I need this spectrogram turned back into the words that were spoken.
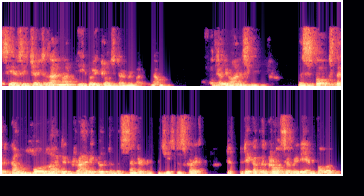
CFC churches. I'm not equally close to everybody. No. I'll tell you honestly. The folks that come wholehearted, radical to the center of Jesus Christ, to take up the cross every day and follow.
